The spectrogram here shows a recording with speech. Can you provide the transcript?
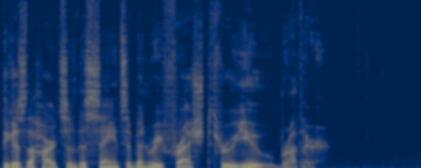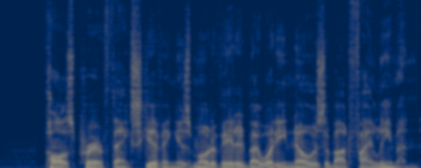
because the hearts of the saints have been refreshed through you, brother. Paul's prayer of thanksgiving is motivated by what he knows about Philemon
